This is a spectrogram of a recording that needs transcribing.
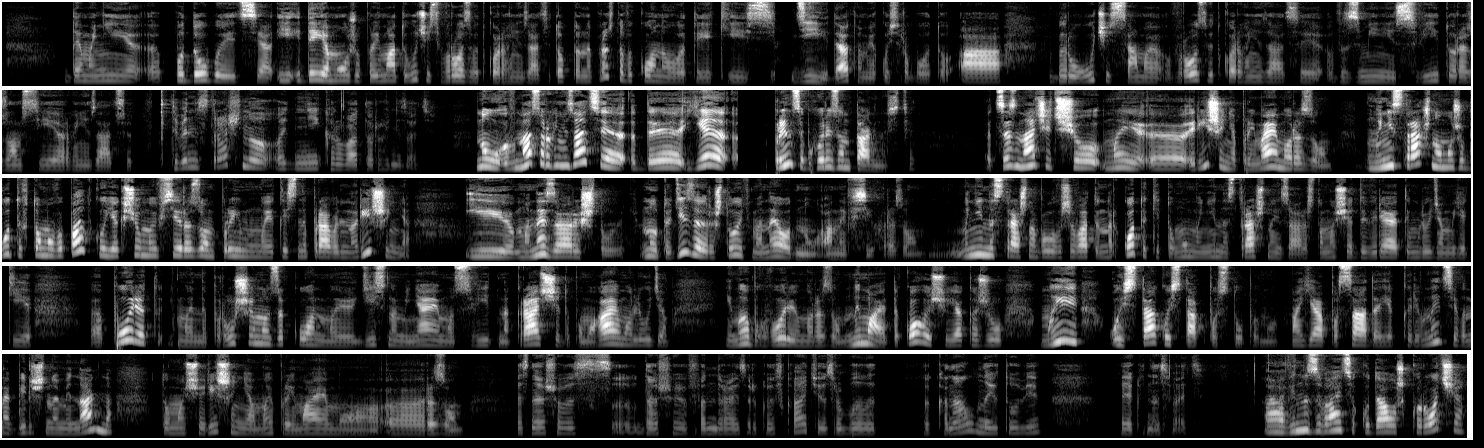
де мені е, подобається, і де я можу приймати участь в розвитку організації. Тобто не просто виконувати якісь дії, да, там якусь роботу, а беру участь саме в розвитку організації, в зміні світу разом з цією організацією. Тобі не страшно одній керувати організацією? Ну, в нас організація, де є принцип горизонтальності. Це значить, що ми е, рішення приймаємо разом. Мені страшно може бути в тому випадку, якщо ми всі разом приймемо якесь неправильне рішення і мене заарештують. Ну тоді заарештують мене одну, а не всіх разом. Мені не страшно було вживати наркотики, тому мені не страшно і зараз, тому що я довіряю тим людям, які е, поряд. Ми не порушуємо закон, ми дійсно міняємо світ на краще, допомагаємо людям. І ми обговорюємо разом. Немає такого, що я кажу, ми ось так, ось так поступимо. Моя посада як керівниці вона більш номінальна, тому що рішення ми приймаємо е, разом. Я знаю, що ви з нашою фандрайзеркою з Катю зробили канал на Ютубі. Як він називається? Він називається Куда уж коротше.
